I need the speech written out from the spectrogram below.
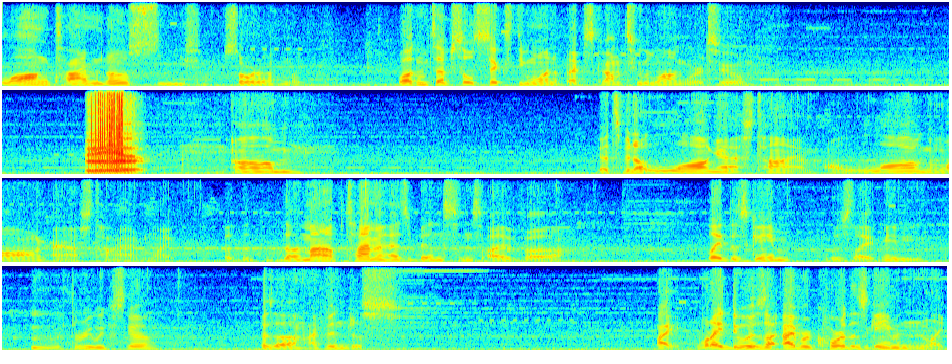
Long time no see, sorta. Like, welcome to episode 61 of XCOM 2 Long War 2. um, yeah, it's been a long ass time. A long, long ass time. Like, the, the, the amount of time it has been since I've uh, played this game was like maybe two, three weeks ago. Because uh, I've been just like what I do is I, I record this game in, like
